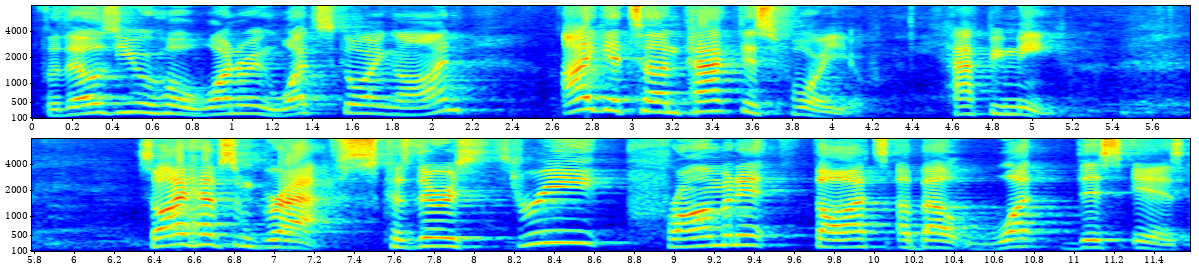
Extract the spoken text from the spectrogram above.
For those of you who are wondering what's going on, I get to unpack this for you. Happy me. So I have some graphs because there is three prominent thoughts about what this is.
